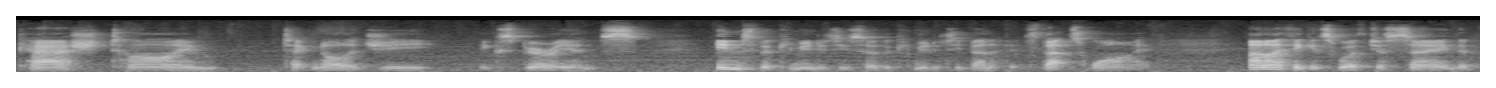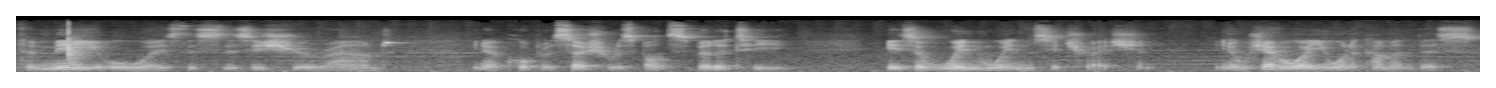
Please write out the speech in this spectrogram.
cash, time, technology, experience, into the community so the community benefits. That's why. And I think it's worth just saying that for me, always, this, this issue around you know, corporate social responsibility is a win-win situation. You know, whichever way you want to come at this,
